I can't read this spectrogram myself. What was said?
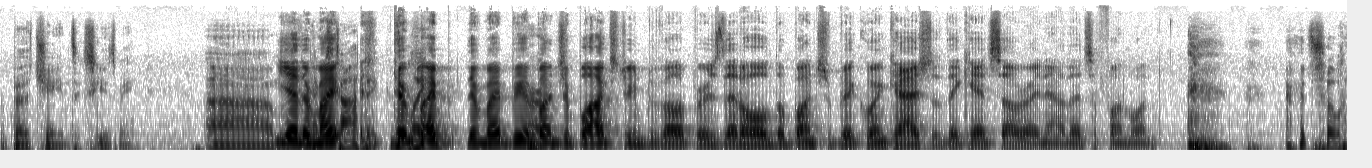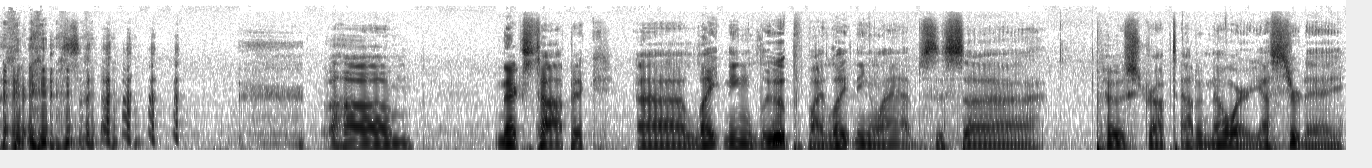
or both chains. Excuse me. Um, Yeah, there might topic. there Light- might there might be a bunch of Blockstream developers that hold a bunch of Bitcoin Cash that they can't sell right now. That's a fun one. It's hilarious. um, next topic: uh, Lightning Loop by Lightning Labs. This uh, post dropped out of nowhere yesterday.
